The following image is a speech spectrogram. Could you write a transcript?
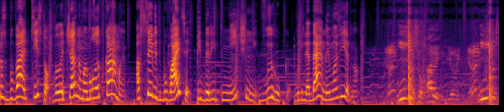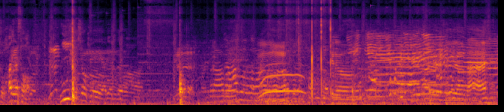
розбивають тісто величезними молотками. А все відбувається під ритмічні вигуки. Виглядає неймовірно. 二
